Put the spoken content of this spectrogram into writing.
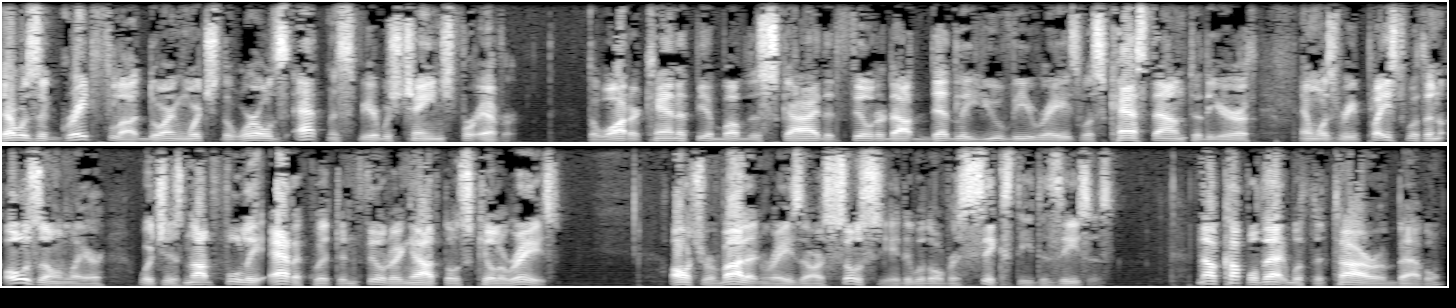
there was a great flood during which the world's atmosphere was changed forever. The water canopy above the sky that filtered out deadly UV rays was cast down to the earth and was replaced with an ozone layer which is not fully adequate in filtering out those killer rays. Ultraviolet rays are associated with over 60 diseases. Now couple that with the Tower of Babel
